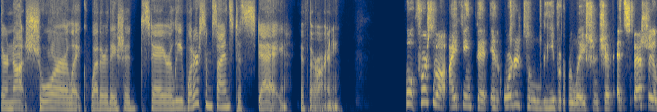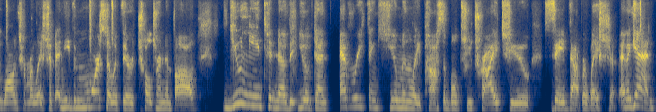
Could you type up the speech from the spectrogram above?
they're not sure like whether they should stay or leave what are some signs to stay if there are any well, first of all, I think that in order to leave a relationship, especially a long term relationship, and even more so if there are children involved, you need to know that you have done everything humanly possible to try to save that relationship. And again,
